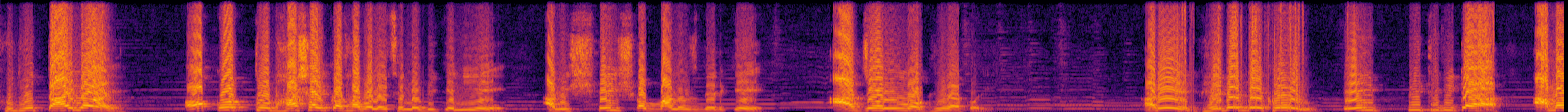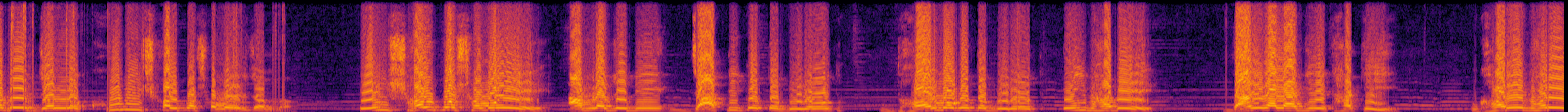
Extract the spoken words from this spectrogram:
শুধু তাই নয়, অকথ্য ভাষায় কথা বলেছে নবীকে নিয়ে। আমি সেই সব মানুষদেরকে আজন্ম ঘৃণা করি। আরে, ভেবে দেখুন, এই পৃথিবীটা আমাদের জন্য খুবই স্বল্প সময়ের জন্য। এই স্বল্প সময়ে আমরা যদি জাতিগত বিরোধ, ধর্মগত বিরোধ এইভাবে দাঙ্গা লাগিয়ে থাকি, ঘরে ঘরে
